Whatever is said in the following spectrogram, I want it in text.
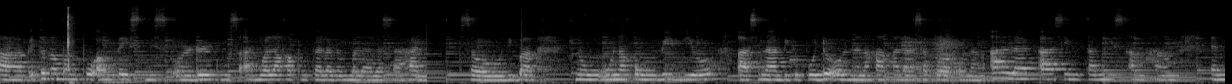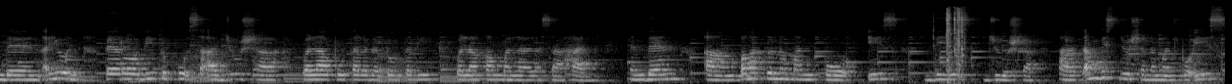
uh, ito naman po ang taste disorder kung saan wala ka po talagang malalasahan. So, di ba, nung una kong video, uh, sinabi ko po doon na nakakalasa po ako ng alat, asin, tamis, anghang. And then, ayun. Pero dito po sa adeusia, wala po talaga totally, wala kang malalasahan. And then, ang pangatlo naman po is dysgeusia. At ang dysgeusia naman po is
